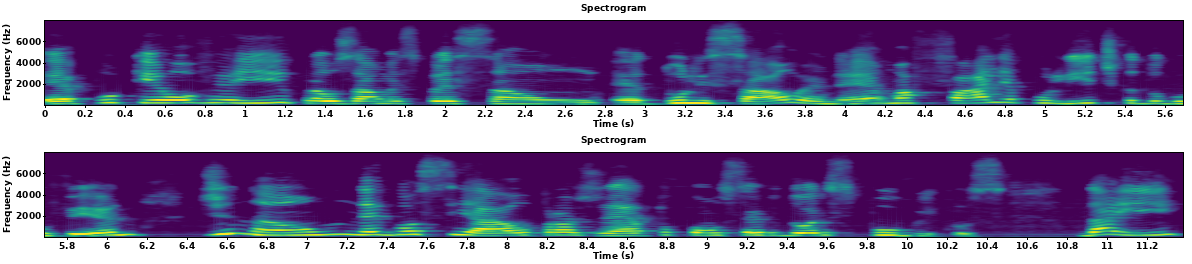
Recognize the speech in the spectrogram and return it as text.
é porque houve aí, para usar uma expressão é, do Lissauer, né, uma falha política do governo de não negociar o projeto com os servidores públicos. Daí,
